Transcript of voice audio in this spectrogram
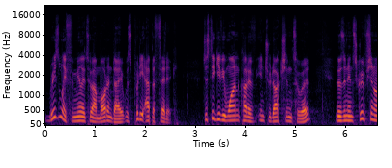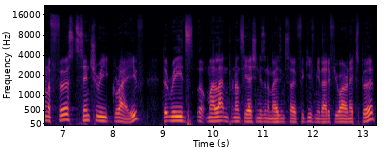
reasonably familiar to our modern day. It was pretty apathetic. Just to give you one kind of introduction to it, there was an inscription on a first century grave that reads, look, my Latin pronunciation isn't amazing, so forgive me that if you are an expert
